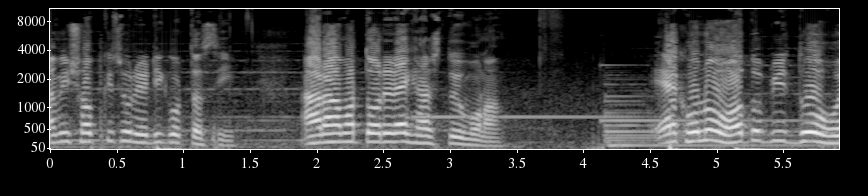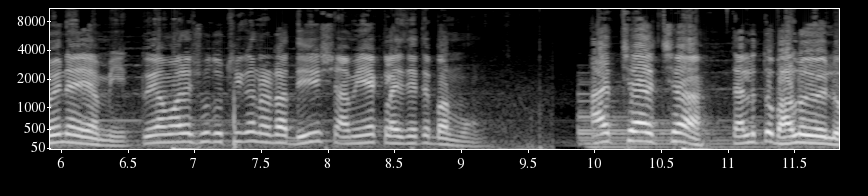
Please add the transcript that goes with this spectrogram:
আমি সবকিছু রেডি করতেছি, আর আমার তরে রেখে আসতে হইব না। এখনও অত বৃদ্ধ হই নাই আমি, তুই আমারে শুধু ঠিকানাটা দিস, আমি একলাই যেতে পারব আচ্ছা আচ্ছা তাহলে তো ভালোই হইল।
